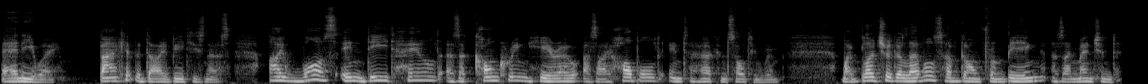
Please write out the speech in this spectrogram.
Anyway, back at the diabetes nurse, I was indeed hailed as a conquering hero as I hobbled into her consulting room. My blood sugar levels have gone from being, as I mentioned,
